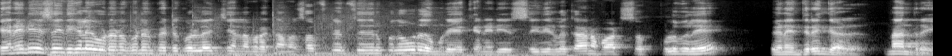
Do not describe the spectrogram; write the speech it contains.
கெனடிய செய்திகளை உடனுக்குடன் பெற்றுக்கொள்ள சேனல் மறக்காம சப்ஸ்கிரைப் செய்திருப்பதோடு நம்முடைய கெனடிய செய்திகளுக்கான வாட்ஸ்அப் குழுவிலே இணைந்திருங்கள். நன்றி.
